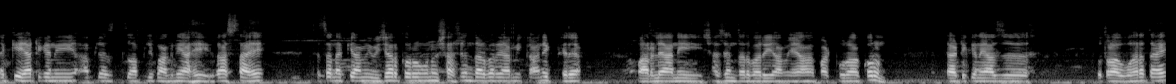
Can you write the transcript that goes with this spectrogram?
नक्की ह्या ठिकाणी आपल्या जो आपली मागणी आहे रास्त आहे. त्याचा नक्की आम्ही विचार करू. म्हणून शासन दरबारी आम्ही अनेक फेऱ्या मारल्या आणि शासन दरबारी आम्ही हा पाठपुरावा करून त्या ठिकाणी आज पुतळा उभारत आहे.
